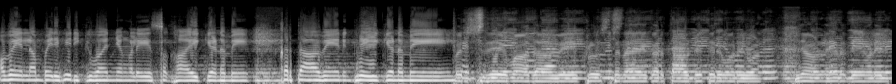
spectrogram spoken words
അവയെല്ലാം പരിഹരിക്കുവാൻ ഞങ്ങളെ സഹായിക്കണമേ. കർത്താവെ അനുഗ്രഹിക്കണമേ. മാതാവേ ഹൃദയങ്ങളിൽ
